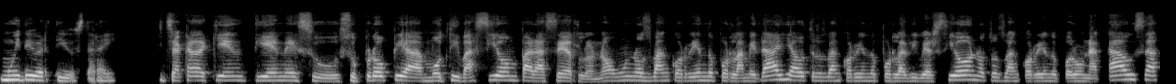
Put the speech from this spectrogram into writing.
muy divertido estar ahí ya cada quien tiene su, su, propia motivación para hacerlo, ¿no? Unos van corriendo por la medalla, otros van corriendo por la diversión, otros van corriendo por una causa,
